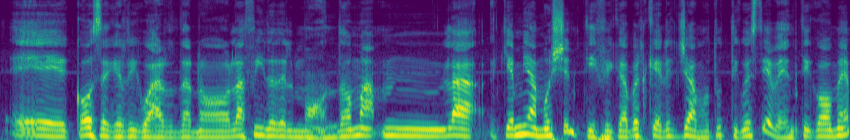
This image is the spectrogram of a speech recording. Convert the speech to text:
e cose che riguardano la fine del mondo, ma mh, la chiamiamo scientifica perché leggiamo tutti questi eventi come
